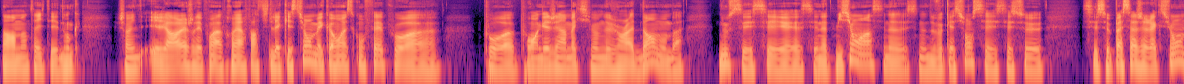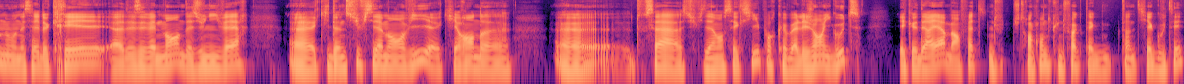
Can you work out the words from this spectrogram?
dans leur mentalité. Donc, envie et alors là, je réponds à la première partie de la question, mais comment est-ce qu'on fait pour, pour, pour engager un maximum de gens là-dedans? Bon, bah, nous, c'est notre mission, hein, c'est no- c'est notre vocation, c'est ce, c'est ce passage à l'action. Nous, on essaye de créer euh, des événements, des univers euh, qui donnent suffisamment envie, euh, qui rendent tout ça suffisamment sexy pour que bah, les gens y goûtent et que derrière, bah, en fait, tu te rends compte qu'une fois que tu y as goûté,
